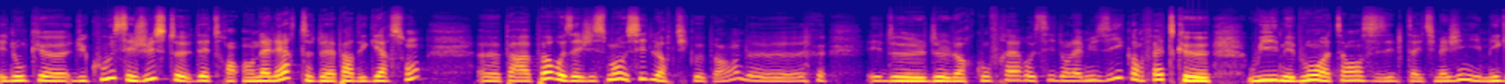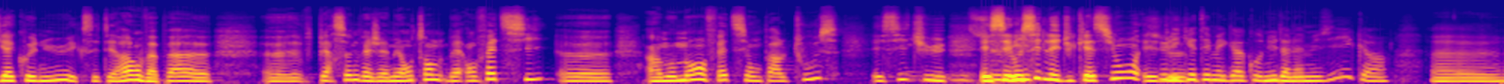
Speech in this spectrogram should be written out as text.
Et donc euh, du coup, c'est juste d'être en, alerte de la part des garçons euh, par rapport aux agissements aussi de leurs petits copains de, et de, de, leurs confrères aussi dans la musique en fait que oui, mais bon, attends, t'imagines, il est méga connu, etc. On va pas, personne va jamais entendre. Ben, en fait, si à un moment en fait, si on parle tous et si tu et, c'est aussi de l'éducation et celui qui était méga connu dans la musique. Euh,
